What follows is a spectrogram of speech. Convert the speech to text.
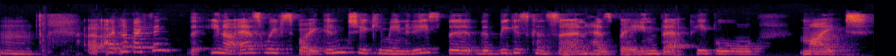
Mm. I, look, I think that, you know, as we've spoken to communities, the the biggest concern has been that people might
